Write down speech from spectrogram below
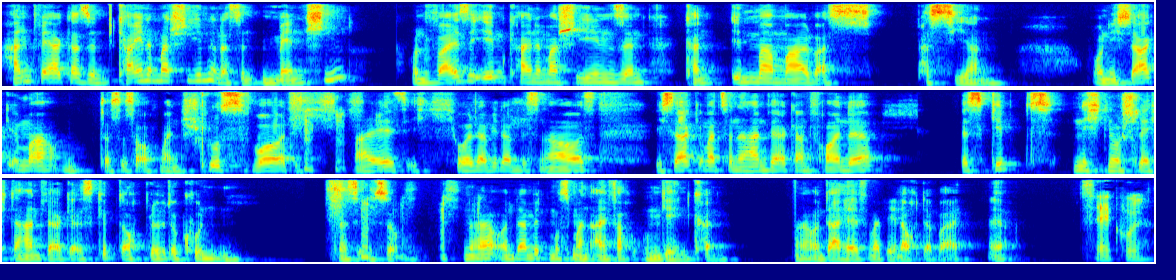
Handwerker sind keine Maschine, das sind Menschen. Und weil sie eben keine Maschinen sind, kann immer mal was passieren. Und ich sage immer, und das ist auch mein Schlusswort, ich weiß, ich hole da wieder ein bisschen aus, ich sage immer zu den Handwerkern, Freunde, es gibt nicht nur schlechte Handwerker, es gibt auch blöde Kunden. Das ist so. ne? Und damit muss man einfach umgehen können. Ne? Und da helfen wir denen auch dabei. Ja. Sehr cool.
